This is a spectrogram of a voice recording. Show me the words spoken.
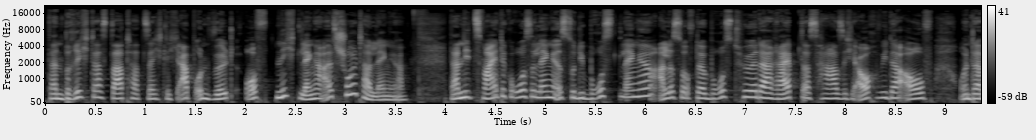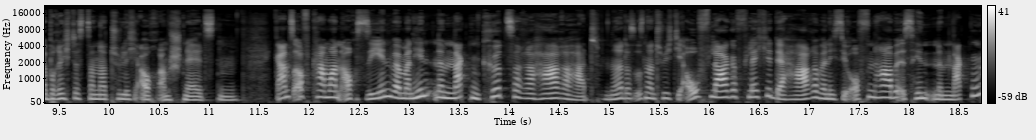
dann bricht das da tatsächlich ab und wird oft nicht länger als Schulterlänge. Dann die zweite große Länge ist so die Brustlänge, alles so auf der Brusthöhe, da reibt das Haar sich auch wieder auf und da bricht es dann natürlich auch am schnellsten. Ganz oft kann man auch sehen, wenn man hinten im Nacken kürzere Haare hat, ne, das ist natürlich die Auflagefläche der Haare, wenn ich sie offen habe, ist hinten im Nacken.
